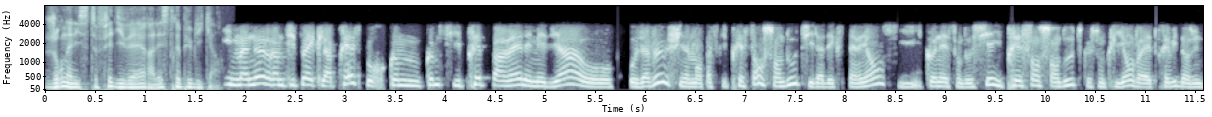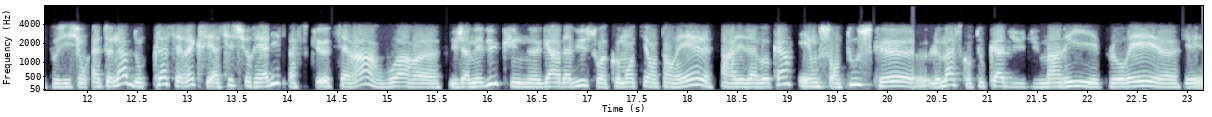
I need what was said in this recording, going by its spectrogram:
journaliste fait divers à l'Est républicain. Il manœuvre un petit peu avec la presse pour comme comme s'il préparait les médias aux, aux aveux finalement, parce qu'il pressent sans doute, il a d'expérience, il connaît son dossier, il pressent sans doute que son client va être très vite dans une position intenable. Donc là, c'est vrai que c'est assez surréaliste parce que c'est rare, voire euh, jamais vu qu'une garde à vue soit commentée en temps réel par les avocats. Et on sent tous que le masque, en tout cas du, mari éploré, euh, est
